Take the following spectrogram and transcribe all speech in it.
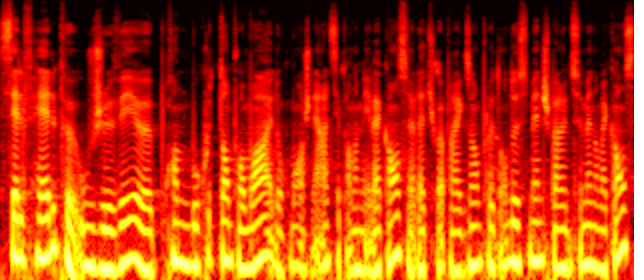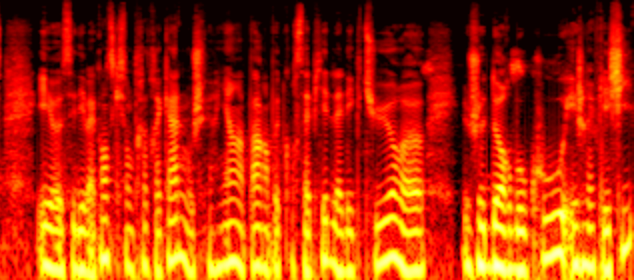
self-help où je vais prendre beaucoup de temps pour moi. Et donc moi, en général, c'est pendant mes vacances. Là, tu vois, par exemple, dans deux semaines, je pars une semaine en vacances et c'est des vacances qui sont très très calmes où je fais rien à part un peu de course à pied, de la lecture. je dors beaucoup et je réfléchis.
